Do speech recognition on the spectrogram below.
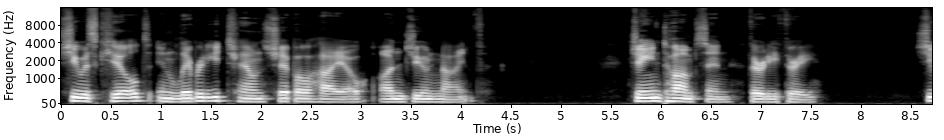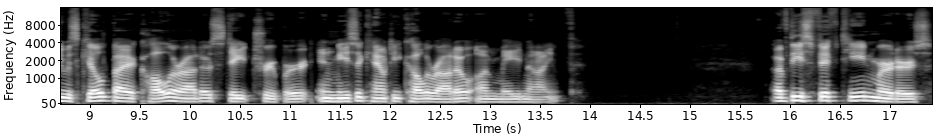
She was killed in Liberty Township, Ohio on June 9th. Jayne Thompson, 33. She was killed by a Colorado state trooper in Mesa County, Colorado on May 9th. Of these 15 murders,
